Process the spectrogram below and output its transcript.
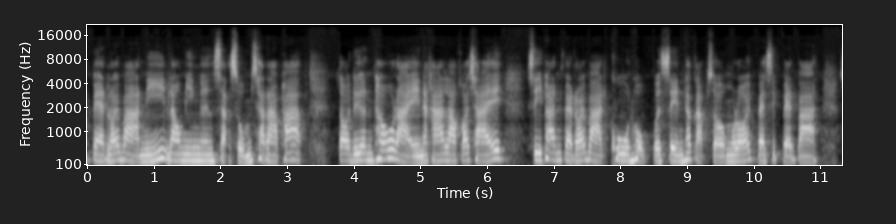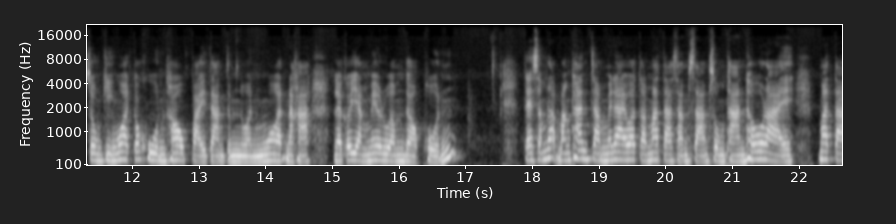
4,800 บาทนี้เรามีเงินสะสมชราภาพ ต่อเดือนเท่าไหร่นะคะ เราก็ใช้ 4,800 บาทคูณ 6%เท่ากับ 288 บาท ส่งกี่งวดก็คูณเข้าไปตามจำนวนงวดนะคะ แล้วก็ยังไม่รวมดอกผล แต่สำหรับบางท่านจำไม่ได้ว่าตอนมาตรา33 ส่งฐานเท่าไหร่ มาตรา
